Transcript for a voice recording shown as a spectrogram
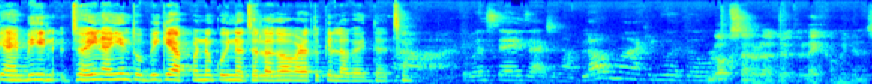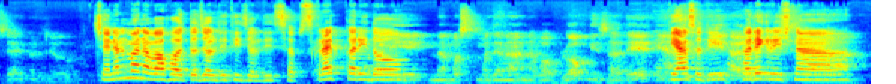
ક્યાંય બી જઈને આવીએ ને તો બી કે આપણને કોઈ નજર લગાવવાવાળા તો કે લગાવી દે છે તો બસ guys, આજના બ્લોગમાં આટલું હતું. બ્લોગ સારો લાગ્યો તો લાઈક કમેન્ટ અને શેર કરજો. ચેનલમાં નવા હોય તો જલ્દીથી જલ્દી સબસ્ક્રાઇબ કરી દો. એક મસ્ત મજાના નવા બ્લોગની સાથે ત્યાં સુધી હરે કૃષ્ણ.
